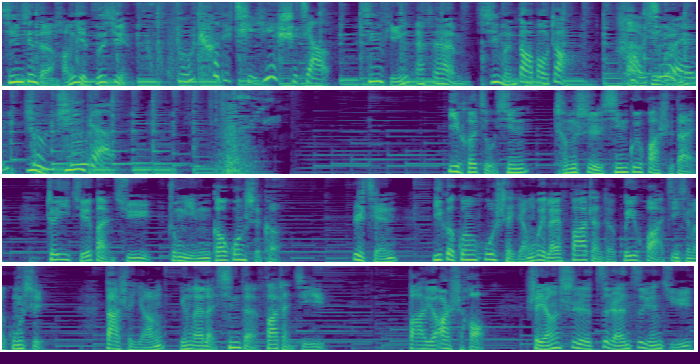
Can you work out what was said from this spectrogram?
新鲜的行业资讯，独特的企业视角，蜻蜓 FM 新闻大爆炸，好新闻用听的。一和九新城市新规划时代，这一绝版区域终迎高光时刻。日前，一个关乎沈阳未来发展的规划进行了公示，大沈阳迎来了新的发展机遇。八月二十号，沈阳市自然资源局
